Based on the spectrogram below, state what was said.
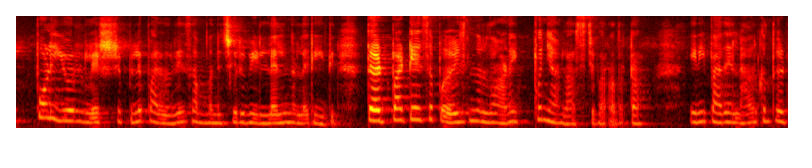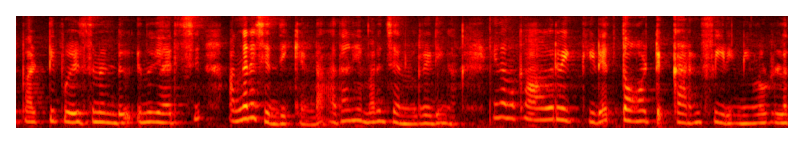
ഇപ്പോൾ ഈ ഒരു റിലേഷൻഷിപ്പിൽ പലരെയും സംബന്ധിച്ചൊരു വിള്ളൽ എന്നുള്ള രീതി. Third party as a person എന്നുള്ളതാണ് ഇപ്പോൾ ഞാൻ ലാസ്റ്റ് പറഞ്ഞത് കേട്ടോ ഇനിയിപ്പോൾ അത് എല്ലാവർക്കും തേർഡ് പാർട്ടി പേഴ്സൺ ഉണ്ട് എന്ന് വിചാരിച്ച് അങ്ങനെ ചിന്തിക്കേണ്ട. അതാണ് ഞാൻ പറഞ്ഞ ജനറൽ റീഡിങ് ഇനി നമുക്ക് ആ ഒരു വ്യക്തിയുടെ തോട്ട് കറണ്ട് ഫീലിംഗ് നിങ്ങളോടുള്ള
